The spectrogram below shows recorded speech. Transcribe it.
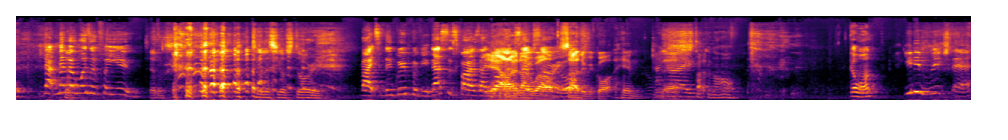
no, that memo wasn't for you. Tell us. Tell us your story. Right, so the group of you. That's as far as I Yeah, got. I I'm know. so well, sorry. sadly, we've got him I there. know. Stuck in the hole. Go on. You didn't reach there.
